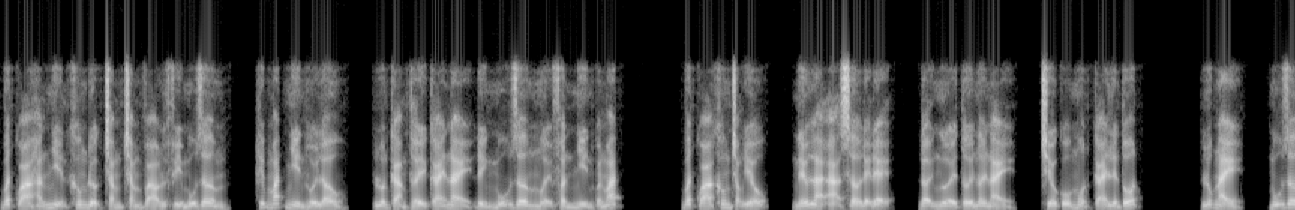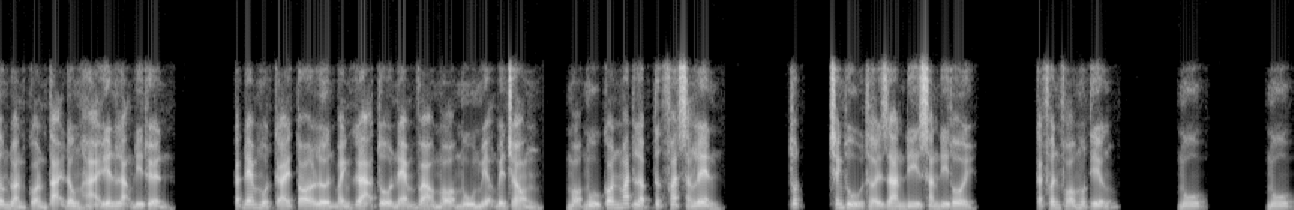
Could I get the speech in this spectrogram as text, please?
Bất quá hắn nhịn không được chằm chằm vào phì mũ dơm k mắt nhìn hồi lâu, luôn cảm thấy cái này đỉnh mũ dơm mười phần nhìn quen mắt. Bất quá không trọng yếu, nếu là ạ sơ đệ đệ, đợi người tới nơi này, chiếu cố một cái liền tốt lúc này, mũ dơm đoàn còn tại đông hải yên lặng đi thuyền. Cắt đem một cái to lớn bánh gà tổ ném vào mọ mù miệng bên trong, mọ mù con mắt lập tức phát sáng lên. Tốt, tranh thủ thời gian đi săn đi thôi. Cắt phân phó một tiếng. Mu mu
